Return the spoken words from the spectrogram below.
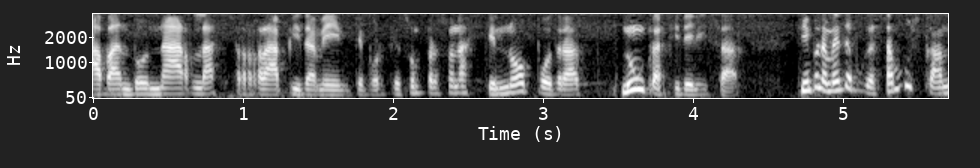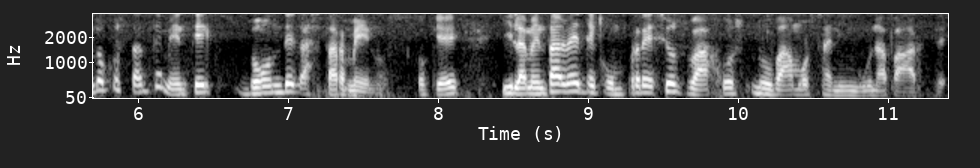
abandonarlas rápidamente, porque son personas que no podrás nunca fidelizar simplemente porque están buscando constantemente dónde gastar menos, ¿ok? Y lamentablemente con precios bajos no vamos a ninguna parte.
